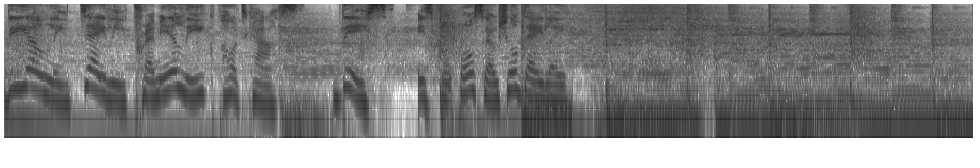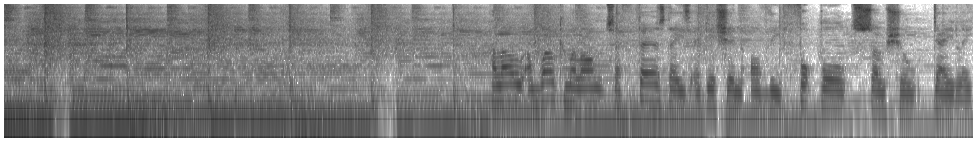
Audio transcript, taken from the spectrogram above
The only daily Premier League podcast. This is Football Social Daily. Hello and welcome along to Thursday's edition of the Football Social Daily.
